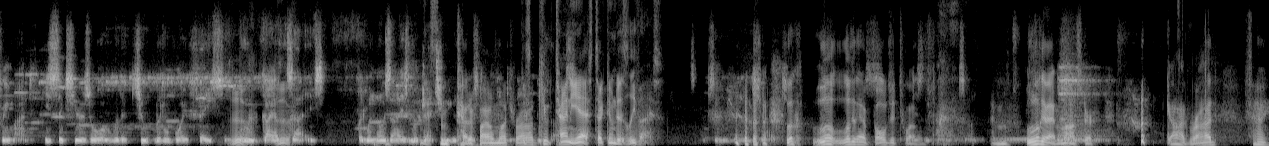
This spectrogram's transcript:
Fremont. He's six years old with a cute little boy face and blue Ugh, guileless ugh. eyes. But when those eyes look at you, some you pedophile much, His Rod? cute tiny ass tucked into his Levi's. look, look, look at that bulge at twelve. Look at that monster. God, Rod. Thank-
